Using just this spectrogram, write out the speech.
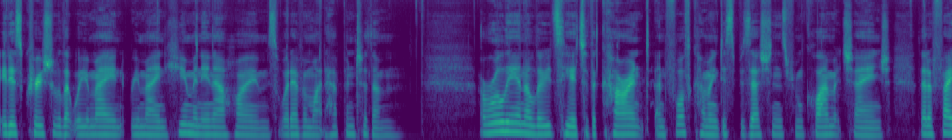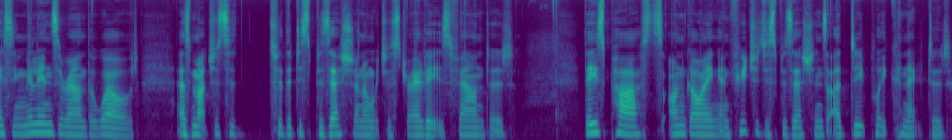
It is crucial that we remain, remain human in our homes, whatever might happen to them. Arullian alludes here to the current and forthcoming dispossessions from climate change that are facing millions around the world, as much as to, to the dispossession on which Australia is founded. These pasts, ongoing, and future dispossessions are deeply connected.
